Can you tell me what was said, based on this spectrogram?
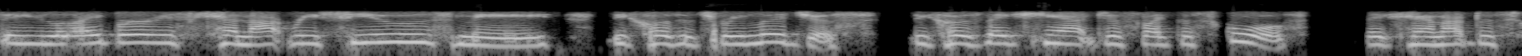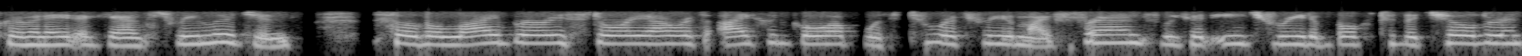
The libraries cannot refuse me because it's religious, because they can't, just like the schools. They cannot discriminate against religion. So the library story hours, I could go up with two or three of my friends. We could each read a book to the children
